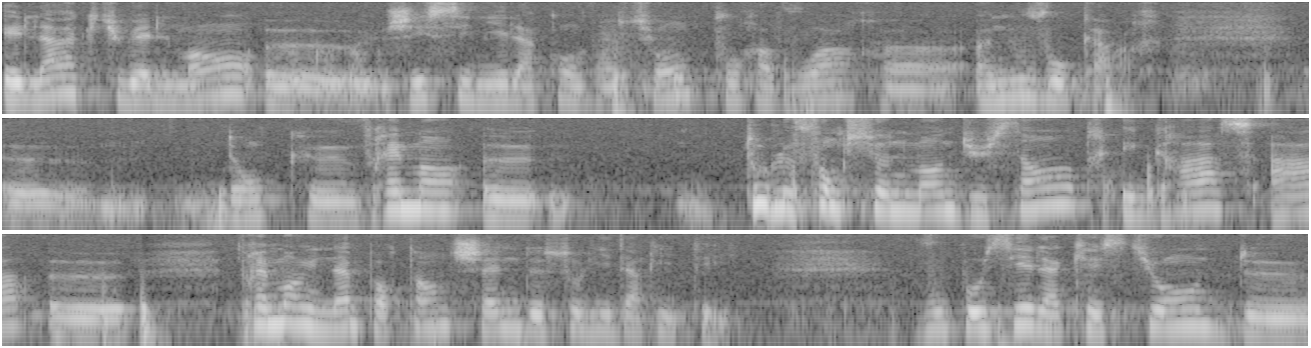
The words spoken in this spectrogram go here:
et là actuellement euh, j'ai signé la convention pour avoir un, nouveau car. Euh, donc vraiment tout le fonctionnement du centre est grâce à vraiment une importante chaîne de solidarité. Vous posiez la question de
